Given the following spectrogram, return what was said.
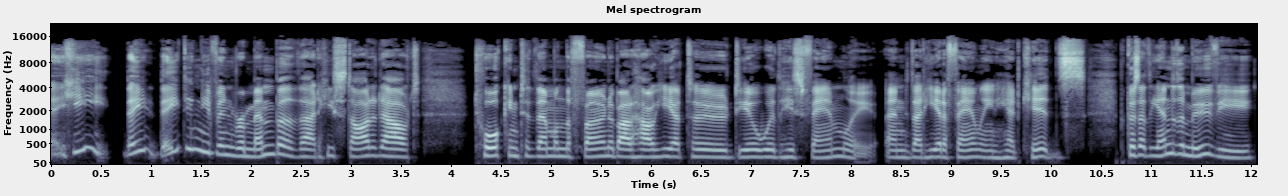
Uh, He they they didn't even remember that he started out talking to them on the phone about how he had to deal with his family and that he had a family and he had kids. Because at the end of the movie,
